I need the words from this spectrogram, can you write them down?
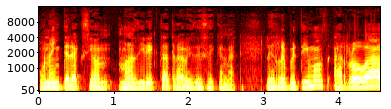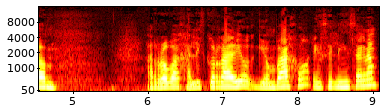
una interacción más directa a través de ese canal. Les repetimos, arroba, arroba Jalisco Radio, guion bajo, es el Instagram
